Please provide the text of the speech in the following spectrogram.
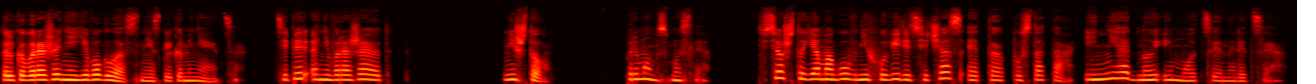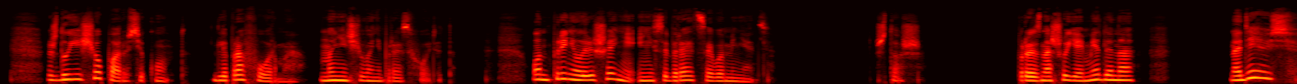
Только выражение его глаз несколько меняется. Теперь они выражают ничто. В прямом смысле. Все, что я могу в них увидеть сейчас, это пустота и ни одной эмоции на лице. Жду еще пару секунд для проформы, но ничего не происходит. Он принял решение и не собирается его менять. Что ж, произношу я медленно. Надеюсь,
